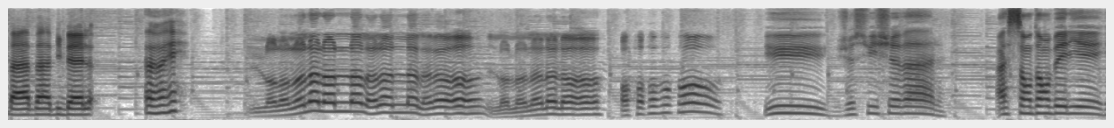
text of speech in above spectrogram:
bah... Bah bibel. Ouais Uh, je suis cheval. Ascendant bélier.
